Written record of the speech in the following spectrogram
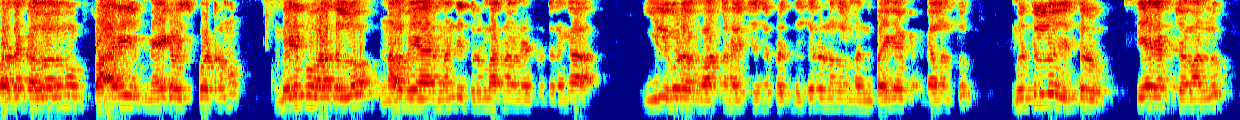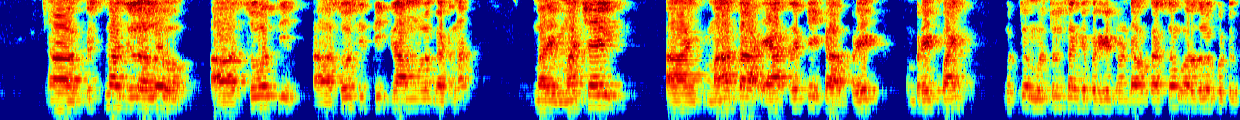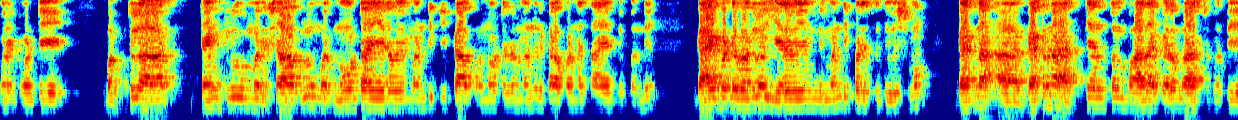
వరద కల్లోలము భారీ మేఘ విస్ఫోటనము మెరుపు వరదల్లో నలభై ఆరు మంది దుర్మరణం అనేటువంటి విధంగా వీళ్ళు కూడా వార్త హైలైట్ చేసే ప్రయత్నం చేశారు. రెండు వందల మంది పైగా గలంతు మృతుల్లో ఇద్దరు సిఆర్ఎఫ్ జవాన్లు. ఆ, కృష్ణా జిల్లాలో ఆ, సోతి సోసితి గ్రామంలో ఘటన. మరి మచైల్ ఆ, మాతా యాత్రకి ఇక బ్రేక్ బ్రేక్ పాయింట్. మృతు మృతుల సంఖ్య పెరిగేటువంటి అవకాశం వరదలు కొట్టుకునేటువంటి భక్తుల టెంట్లు మరి షాపులు మరి నూట ఇరవై మందికి కా నూట ఇరవై మందిని కాపాడిన సహాయ సిబ్బంది. గాయపడ్డ వారిలో ఇరవై ఎనిమిది మంది పరిస్థితి విషమం. ఘటన ఆ, ఘటన అత్యంతం బాధాకరం. రాష్ట్రపతి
